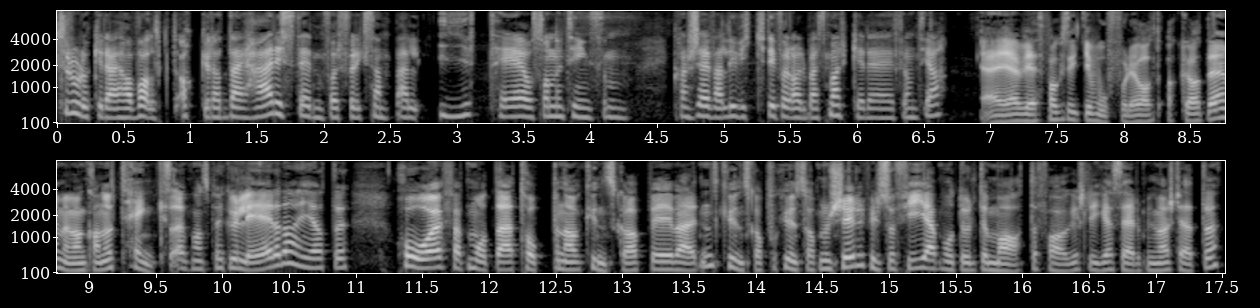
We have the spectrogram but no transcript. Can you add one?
tror dere de har valgt akkurat de her, istedenfor f.eks. IT og sånne ting som kanskje er veldig viktig for arbeidsmarkedet i framtida? Jeg vet faktisk ikke hvorfor de har valgt akkurat det, men man kan jo tenke seg, man spekulere da, i at HF er på en måte er toppen av kunnskap i verden. Kunnskap for kunnskapens skyld. Filosofi er på en måte ultimate faget, slik jeg ser det på universitetet.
